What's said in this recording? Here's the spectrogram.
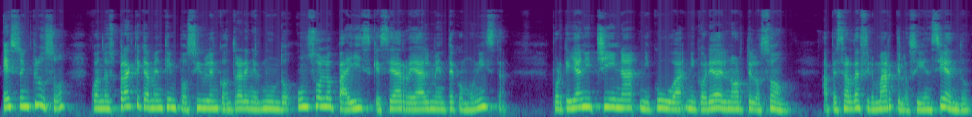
Esto incluso cuando es prácticamente imposible encontrar en el mundo un solo país que sea realmente comunista, porque ya ni China, ni Cuba, ni Corea del Norte lo son, a pesar de afirmar que lo siguen siendo.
